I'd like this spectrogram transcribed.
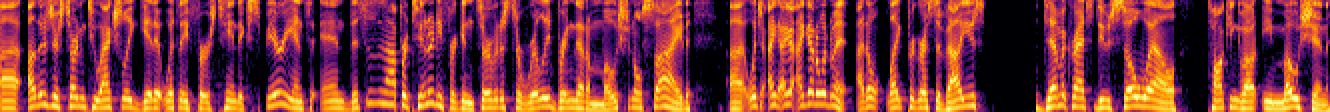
uh, others are starting to actually get it with a firsthand experience. And this is an opportunity for conservatives to really bring that emotional side, uh, which I, I, I got to admit, I don't like progressive values. Democrats do so well talking about emotion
